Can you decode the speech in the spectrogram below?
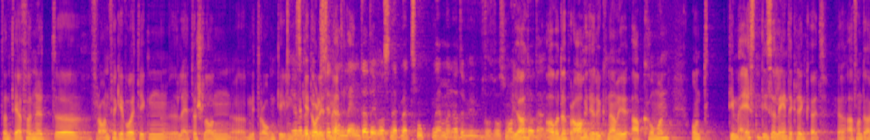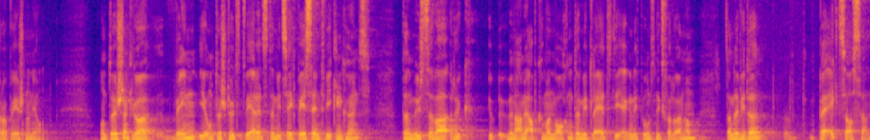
dann darf er nicht äh, Frauen vergewaltigen, Leiter schlagen, äh, mit Drogen dealen, ja, das geht alles ja nicht. dann Länder, die was nicht mehr zurücknehmen oder wie, was macht ja, man da dann? aber da brauche ich die Rücknahmeabkommen und die meisten dieser Länder kriegen Geld, ja, auch von der Europäischen Union. Und da ist schon klar, wenn ihr unterstützt werdet, damit ihr euch besser entwickeln könnt, dann müsst ihr aber Rückübernahmeabkommen machen, damit Leute, die eigentlich bei uns nichts verloren haben, dann wieder bei echt zu sein.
